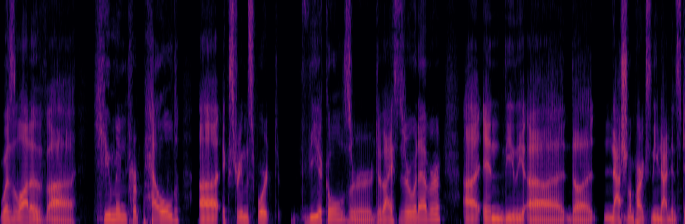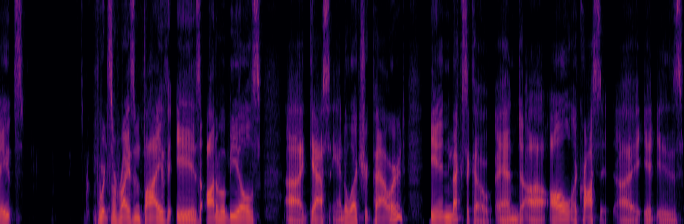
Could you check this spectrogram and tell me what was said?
was a lot of uh, human propelled uh, extreme sport vehicles or devices or whatever uh, in the uh, the national parks of the United States. Forza Horizon 5 is automobiles, uh, gas and electric powered in Mexico and all across it. It is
